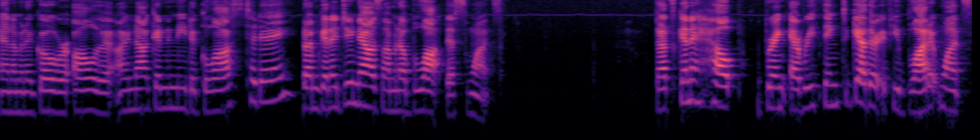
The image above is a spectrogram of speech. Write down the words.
and I'm going to go over all of it. I'm not going to need a gloss today. What I'm going to do now is I'm going to blot this once. That's going to help bring everything together if you blot it once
